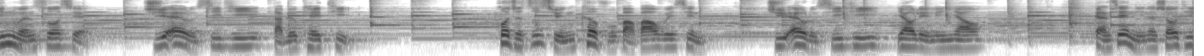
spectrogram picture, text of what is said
英文缩写 GLCTWKT。或者咨询客服宝宝微信 glct 幺零零幺，感谢您的收听，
